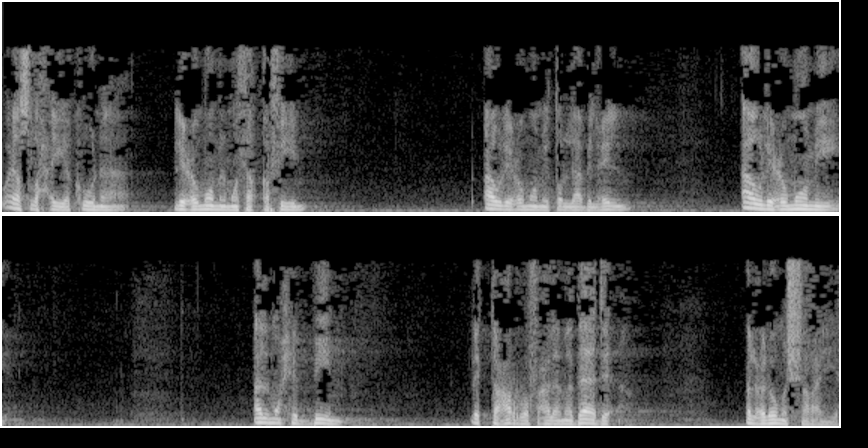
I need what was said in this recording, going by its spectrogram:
ويصلح أن يكون لعموم المثقفين أو لعموم طلاب العلم أو لعموم المحبين للتعرف على مبادئ العلوم الشرعية.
